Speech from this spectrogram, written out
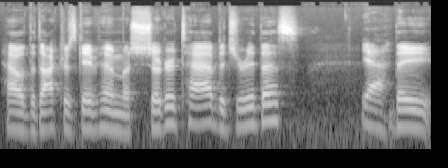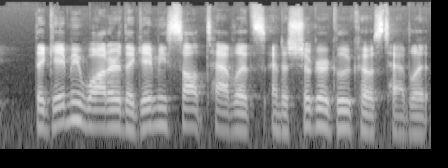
how the doctors gave him a sugar tab. Did you read this? Yeah. They they gave me water, they gave me salt tablets, and a sugar glucose tablet.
